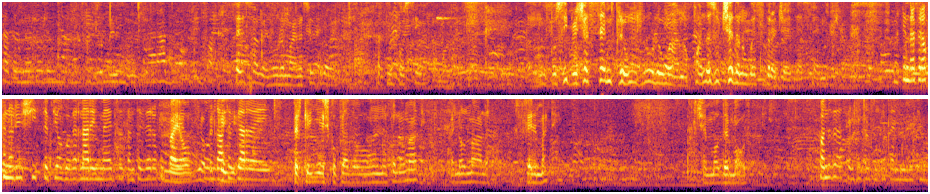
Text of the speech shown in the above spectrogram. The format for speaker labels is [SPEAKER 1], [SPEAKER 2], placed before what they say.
[SPEAKER 1] stato un errore umano, sicuramente la rabbia.
[SPEAKER 2] Penso all'errore umano sicuramente, perché è impossibile. È impossibile, c'è sempre un errore umano quando succedono queste tragedie, sempre.
[SPEAKER 1] Ma sembra però che non riuscisse più a governare il mezzo, tant'è vero che
[SPEAKER 2] Ma
[SPEAKER 1] poi
[SPEAKER 2] è
[SPEAKER 1] ha
[SPEAKER 2] ovvio
[SPEAKER 1] sfondato
[SPEAKER 2] perché
[SPEAKER 1] il
[SPEAKER 2] gli- Perché gli è scoppiato un pneumatico, è normale, fermati. C'è modo e modo.
[SPEAKER 1] Quando aveva sentito suo fratello l'ultima?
